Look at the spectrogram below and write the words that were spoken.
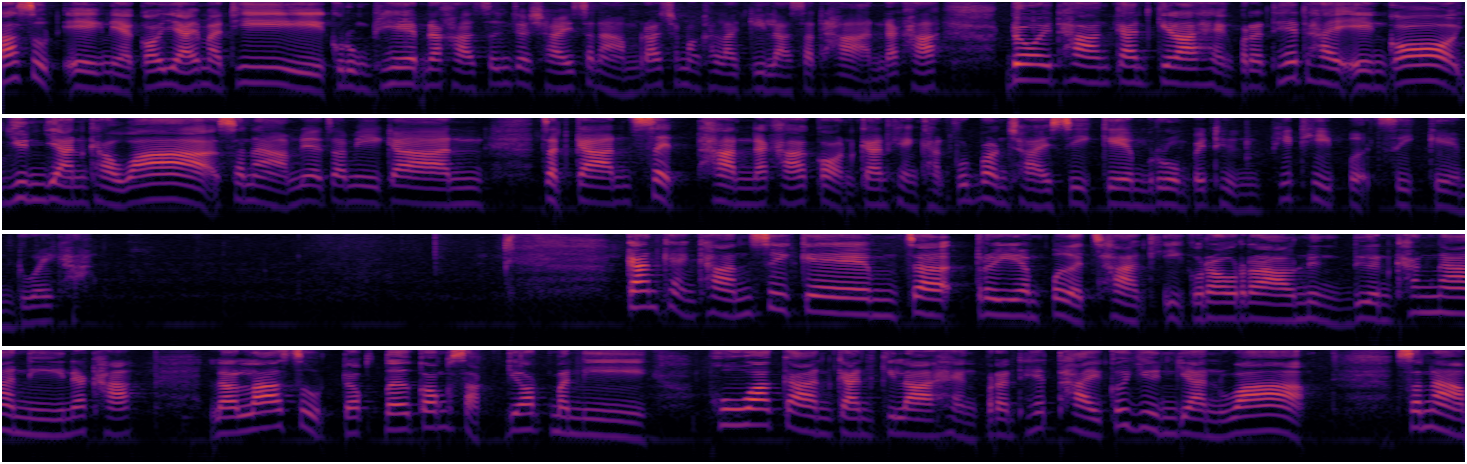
ล่าสุดเองเนี่ยก็ย้ายมาที่กรุงเทพนะคะ ซึ่งจะใช้สนามราชมังคลากีฬาสถานนะคะ โดยทางการกีฬาแห่งประเทศไทยเองก็ยืนยันค่ะว่าสนามเนี่ยจะมีการจัดการเสร็จทันนะคะ ก่อนการแข่งขันฟุตบอลชายซีเกมรวมไปถึงพิธีเปิดซีเกมด้วยค่ะ การแข่งขันซีเกมจะเตรียมเปิดฉากอีกราวๆหนึ่งเดือนข้างหน้านี้นะคะ แล้วล่าสุด ดรก้องศักดิ์ยอดมณี ผู้ว่าการการกีฬาแห่งประเทศไทยก็ยืนยันว่า สนาม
